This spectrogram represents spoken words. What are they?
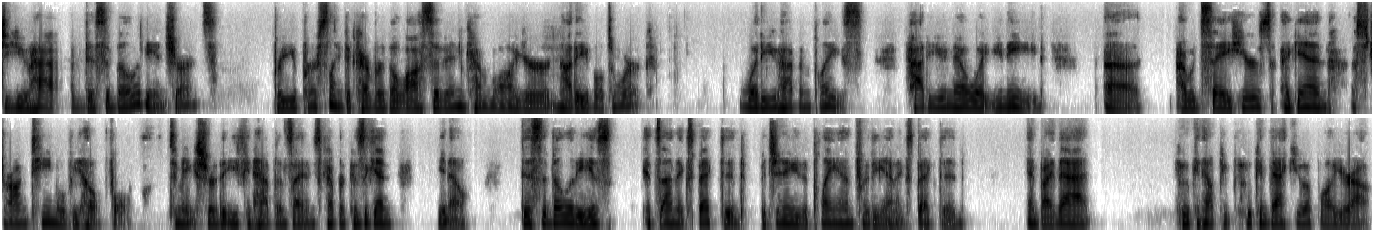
Do you have disability insurance? for you personally to cover the loss of income while you're not able to work? What do you have in place? How do you know what you need? Uh, I would say here's again, a strong team will be helpful to make sure that you can have those items covered. Because again, you know, disability is, it's unexpected, but you need to plan for the unexpected. And by that, who can help you, who can back you up while you're out?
